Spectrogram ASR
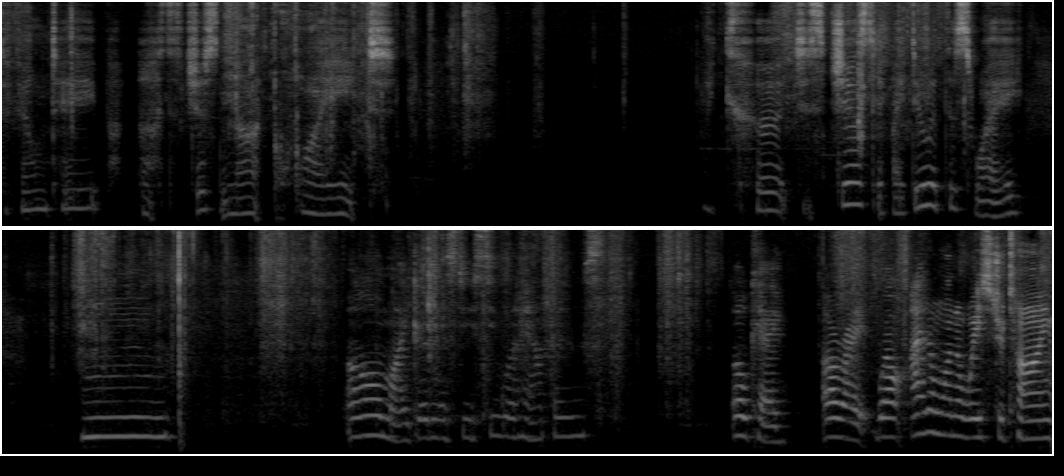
The film tape. Oh, it's just not quite. I could just, just if I do it this way. Hmm. Oh my goodness, do you see what happens? Okay. All right. Well, I don't want to waste your time.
